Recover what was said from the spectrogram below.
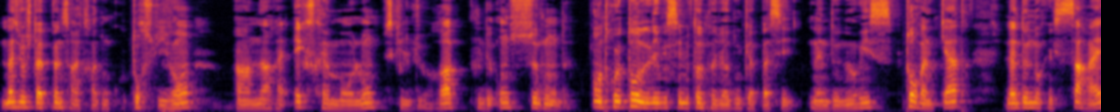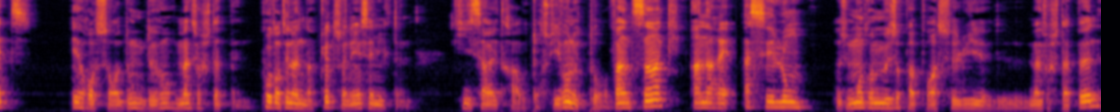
Max Verstappen s'arrêtera donc au tour suivant, un arrêt extrêmement long puisqu'il durera plus de 11 secondes. Entre temps, Lewis Hamilton peut donc à passer Lando Norris. Tour 24, Lando Norris s'arrête et ressort donc devant Max Verstappen pour tenter l'undercut sur Lewis Hamilton, qui s'arrêtera au tour suivant, le tour 25, un arrêt assez long dans une moindre mesure par rapport à celui de Max Verstappen,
